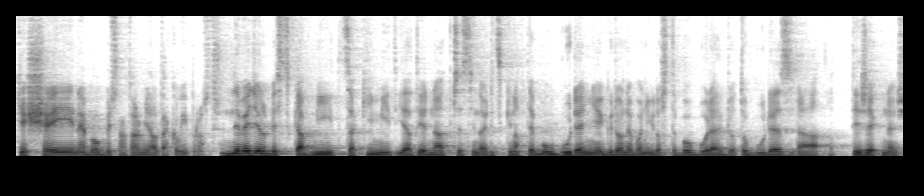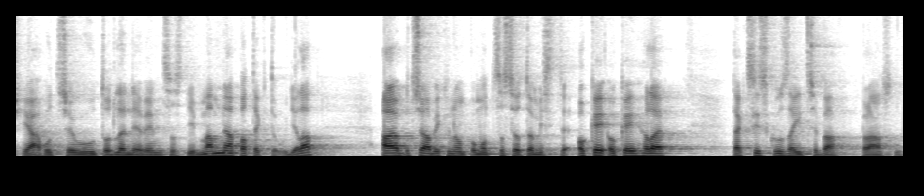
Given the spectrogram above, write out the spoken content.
těžší, nebo bys na to neměl takový prostředí? Nevěděl bys, kam mít, za kým mít, jak jednat přesně. Tak vždycky na tebou bude někdo, nebo někdo s tebou bude, kdo to bude znát. A ty řekneš, já potřebuju tohle, nevím, co s tím. Mám nápad, jak to udělat, ale potřeba bych jenom pomoct, co si o tom myslíte. OK, OK, hele, tak si zkus zajít třeba plásnu.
